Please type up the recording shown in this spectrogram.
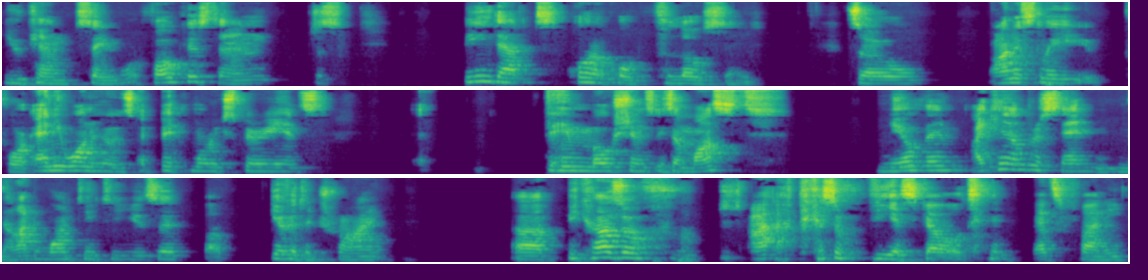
you can stay more focused and just be in that quote unquote flow state. So honestly, for anyone who's a bit more experienced, Vim Motions is a must. NeoVim, I can understand not wanting to use it, but give it a try. Uh, because of uh, because of VS Code, that's funny.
